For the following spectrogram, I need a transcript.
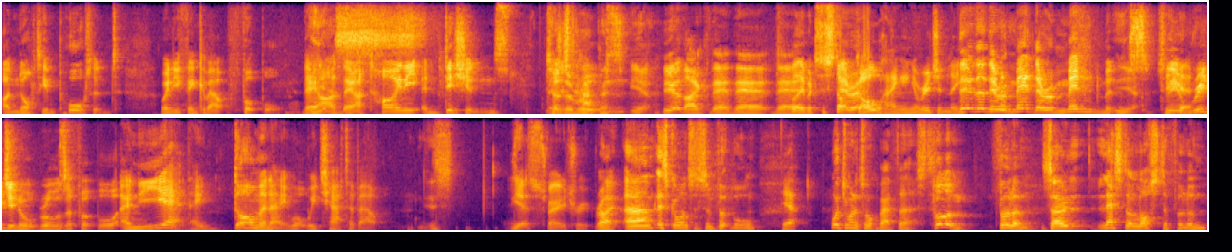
are not important when you think about football. They Yes. are they are tiny additions to They the just rules. happen, yeah. yeah, like they're they're they're Well, they were to stop goal hanging originally. they're, they're, they're, amend, they're amendments Yeah. to the Yeah. original rules of football, and yet they dominate what we chat about. It's, yes, very true. Right, um, let's go on to some football. yeah. What do you want to talk about first? Fulham. Fulham. So Leicester lost to Fulham,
